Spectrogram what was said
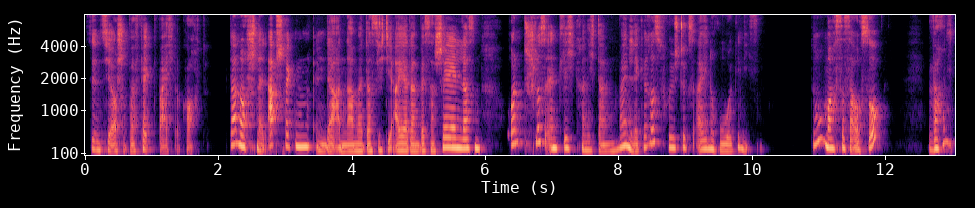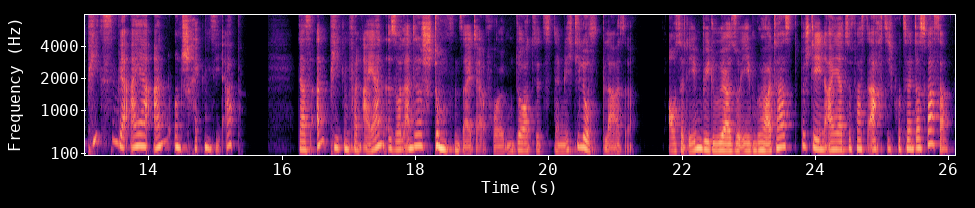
sind sie auch schon perfekt weich gekocht. Dann noch schnell abschrecken, in der Annahme, dass sich die Eier dann besser schälen lassen und schlussendlich kann ich dann mein leckeres Frühstücksei in Ruhe genießen. Du machst das auch so? Warum pieksen wir Eier an und schrecken sie ab? Das Anpieken von Eiern soll an der stumpfen Seite erfolgen. Dort sitzt nämlich die Luftblase. Außerdem, wie du ja soeben gehört hast, bestehen Eier zu fast 80 Prozent aus Wasser.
